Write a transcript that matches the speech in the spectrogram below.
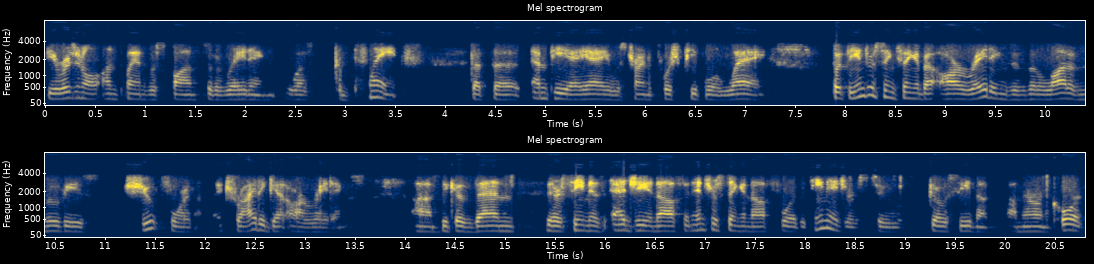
the original unplanned response to the rating was complaints that the MPAA was trying to push people away. But the interesting thing about R ratings is that a lot of movies shoot for them. They try to get R ratings uh, because then they're seen as edgy enough and interesting enough for the teenagers to go see them on their own accord.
